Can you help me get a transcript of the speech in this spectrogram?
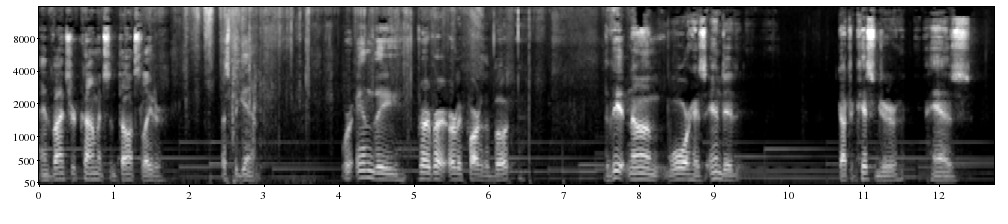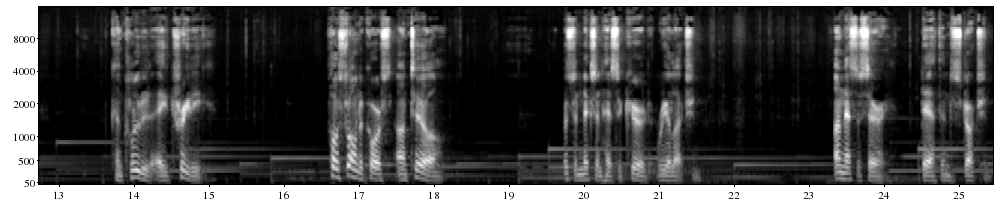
I invite your comments and thoughts later. Let's begin. We're in the very, very early part of the book. The Vietnam War has ended. Dr. Kissinger has concluded a treaty, postponed, of course, until Mr. Nixon has secured reelection. Unnecessary death and destruction.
